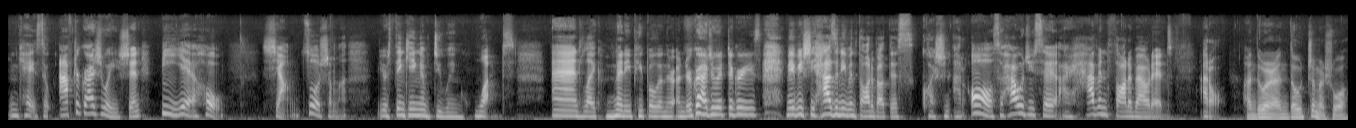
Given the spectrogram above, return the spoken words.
Okay, so after graduation, 毕业后想做什么? You're thinking of doing what? And like many people in their undergraduate degrees, maybe she hasn't even thought about this question at all. So how would you say I haven't thought about it at all? 很多人都这么说，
